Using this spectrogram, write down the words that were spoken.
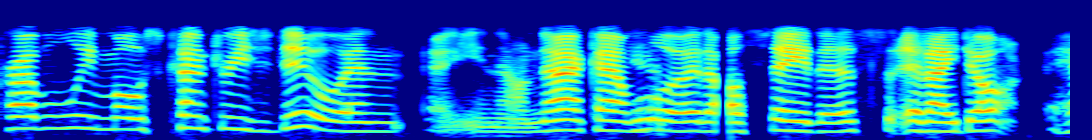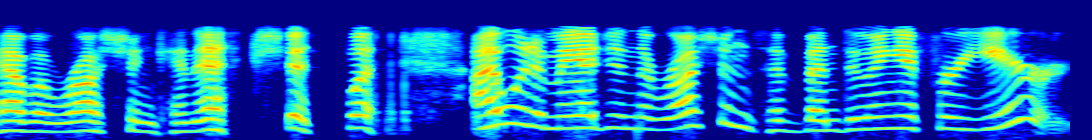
probably most countries do, and uh, you know, knock on Yeah. wood, I'll say this, and I don't have a Russian connection, but I would imagine the Russians have been doing it for years.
